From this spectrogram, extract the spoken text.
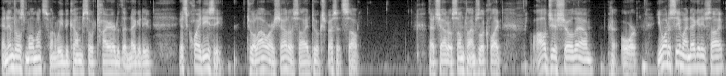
And in those moments when we become so tired of the negative, it's quite easy to allow our shadow side to express itself. That shadow sometimes looks like, I'll just show them, or you want to see my negative side?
